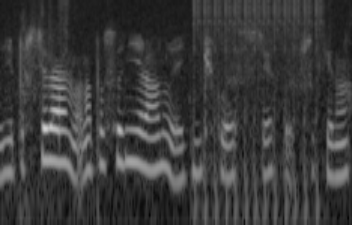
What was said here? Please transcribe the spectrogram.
Mě prostě dám na poslední ránu jedničku, jasně, pro překina.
